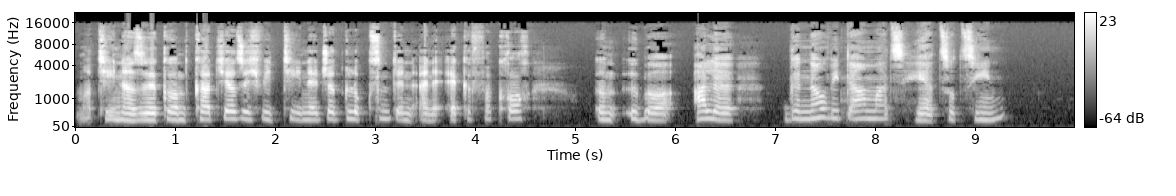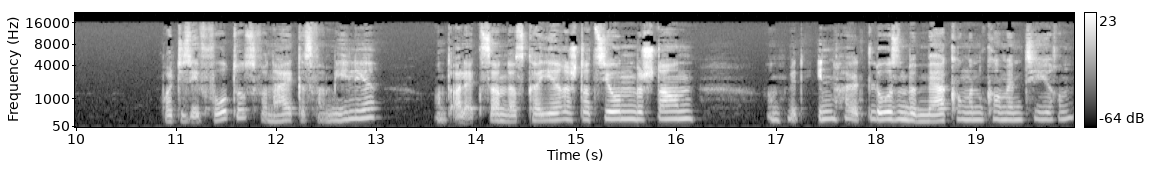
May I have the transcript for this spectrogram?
Martina, Silke und Katja sich wie Teenager glucksend in eine Ecke verkroch, um über alle, genau wie damals, herzuziehen? Wollte sie Fotos von Heikes Familie und Alexanders Karrierestationen bestaunen und mit inhaltlosen Bemerkungen kommentieren?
